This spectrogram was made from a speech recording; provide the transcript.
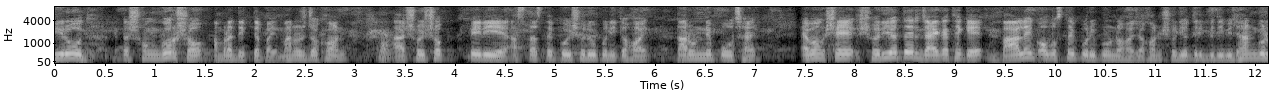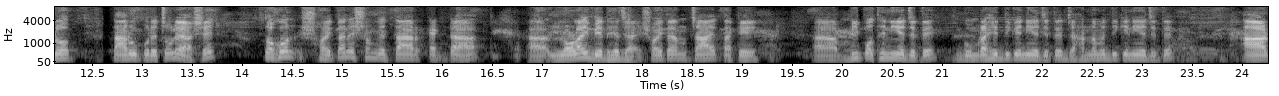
বিরোধ, একটা সংঘর্ষ আমরা দেখতে পাই। মানুষ যখন শৈশব পেরিয়ে আস্তে আস্তে কৈশোরে উপনীত হয়, তারুণ্যে পৌঁছায় এবং সে শরীয়তের জায়গা থেকে বালেগ অবস্থায় পরিপূর্ণ হয়। যখন শরীয়তের বিধিবিধানগুলো তার উপরে চলে আসে, তখন শয়তানের সঙ্গে তার একটা লড়াই বেঁধে যায়। শয়তান চায় তাকে বিপথে নিয়ে যেতে, গুমরাহির দিকে নিয়ে যেতে, জাহান্নামের দিকে নিয়ে যেতে। আর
